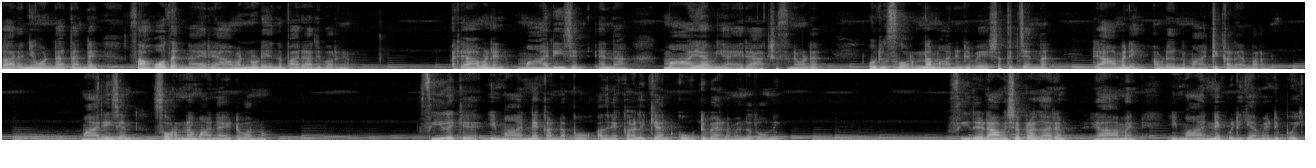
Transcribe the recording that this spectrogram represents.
കരഞ്ഞുകൊണ്ട് തന്റെ സഹോദരനായ രാവണനുടേന്ന് പരാതി പറഞ്ഞു. രാവണൻ മാരീജൻ എന്ന മായാവിയായ രാക്ഷസനോട് ഒരു സ്വർണമാനിന്റെ വേഷത്തിൽ ചെന്ന് രാമനെ അവിടെ നിന്ന് മാറ്റിക്കളയാൻ പറഞ്ഞു. മാരീജൻ സ്വർണമാനായിട്ട് വന്നു. സീതയ്ക്ക് ഈ മാനിനെ കണ്ടപ്പോൾ അതിനെ കളിക്കാൻ കൂട്ട് വേണമെന്ന് തോന്നി. സീതയുടെ ആവശ്യപ്രകാരം രാമൻ ഈ മാനിനെ പിടിക്കാൻ വേണ്ടി പോയി.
